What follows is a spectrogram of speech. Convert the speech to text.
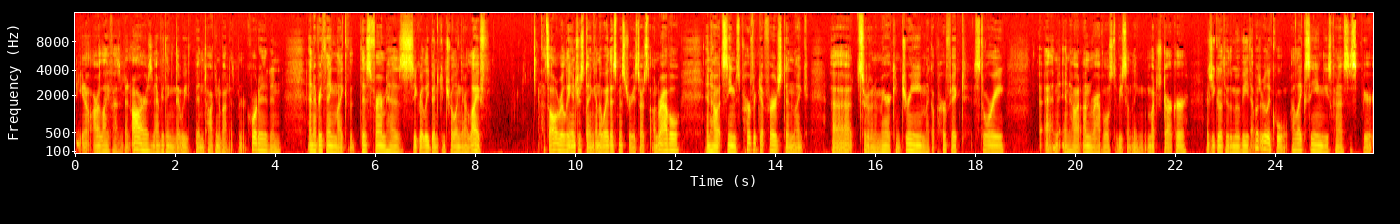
you know our life hasn't been ours and everything that we've been talking about has been recorded and and everything like this firm has secretly been controlling their life. That's all really interesting and the way this mystery starts to unravel and how it seems perfect at first and like uh, sort of an american dream like a perfect story and and how it unravels to be something much darker as you go through the movie. That was really cool. I like seeing these kind of suspir-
